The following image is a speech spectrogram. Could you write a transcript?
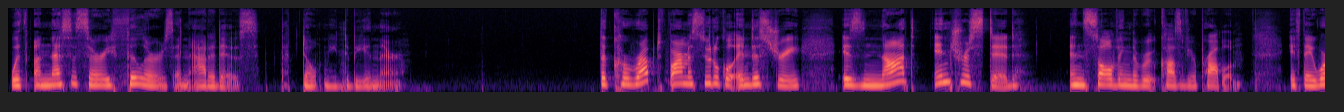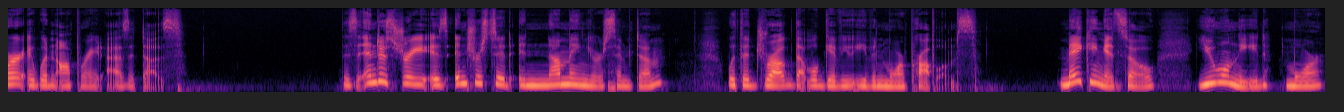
with unnecessary fillers and additives that don't need to be in there. The corrupt pharmaceutical industry is not interested in solving the root cause of your problem. If they were, it wouldn't operate as it does. This industry is interested in numbing your symptom with a drug that will give you even more problems. Making it so, you will need more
